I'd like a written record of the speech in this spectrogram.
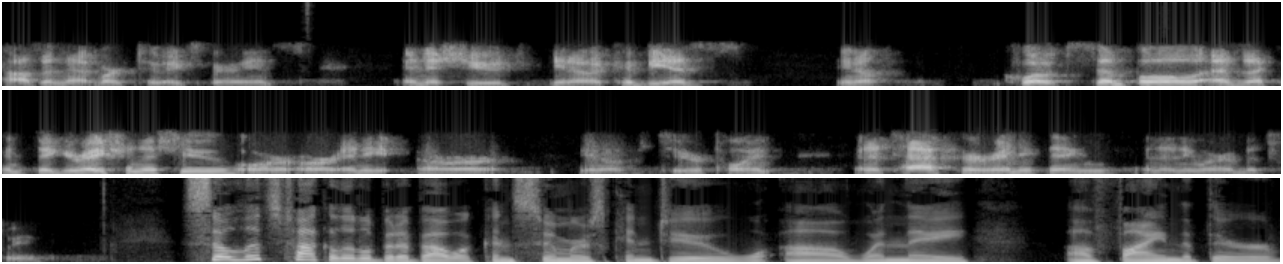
cause a network to experience an issue. You know, it could be as, you know, quote, simple as a configuration issue or, or any, or, you know, to your point, an attack or anything and anywhere in between. So let's talk a little bit about what consumers can do uh, when they uh, find that their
